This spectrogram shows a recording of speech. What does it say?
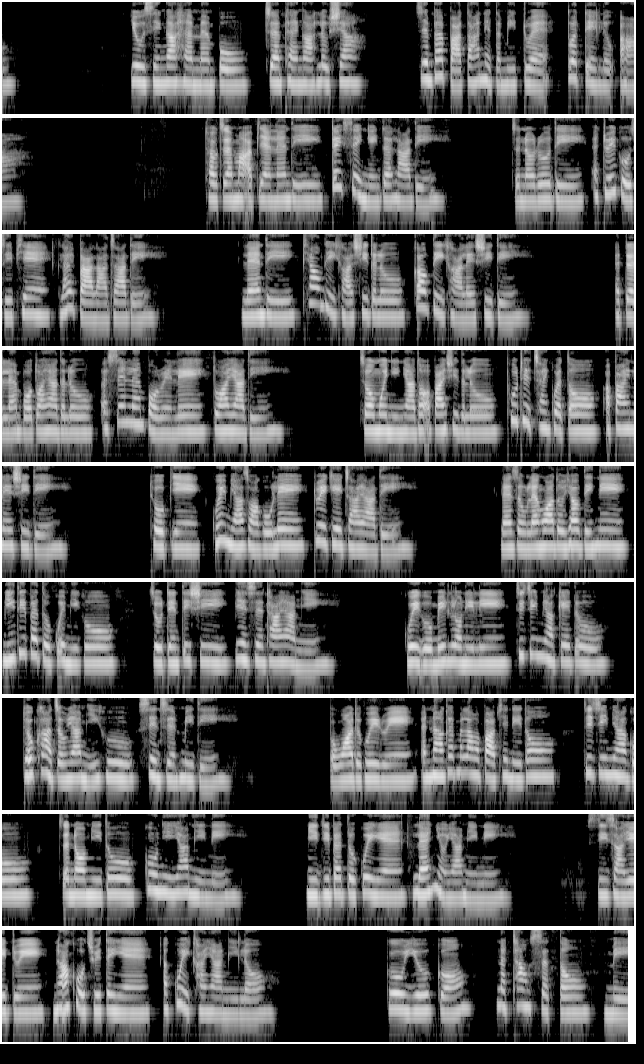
ပြိုစင်ကဟန်မန်ပိုကြံဖန်ကလှုပ်ရှားကျင်ဘတ်ပါသားနဲ့သမီးတွေ့တွတ်တဲ့လှုပ်အားထောက်ကျမ်းမှအပြန်လန်းသည်တိတ်ဆိတ်ငြိမ်သက်လာသည် ကျွန်တော်တို့သည် အတွေးကိုစီဖြင့်လိုက်ပါလာကြသည်လမ်းသည် ဖြောင့်သည့်ခါရှိသလိုကောက်သည့်ခါလည်းရှိသည်အတက်လန်းပေါ်သွားရသလိုအစင်းလန်းပေါ်တွင်လည်းသွားရသည်ချုံမွေညီညာသောအပိုင်းရှိသလိုဖုထစ်ချိုင်းကွက်သောအပိုင်းလည်းရှိသည်ထို့ပြင်ခွေများစွာကိုလည်းတွေ့ခဲ့ကြရသည်လမ်းစုံလမ်းကွာသို့ရောက်သည်နှင့်မြည်သည့်ဘက်သို့꿰မိကိုကြိုတင်သိရှိပြင်ဆင်ထားရမည်။ 꿰ကိုမေးလျော်နေလျင်ကြီးကြီးမြတ်ကဲ့သို့ဒုက္ခကြုံရမည်ဟုစင်ကြင်မိသည်။ဘဝတကွေတွင် အနာဂတ်မလမပဖြစ်နေသောကြီးကြီးများကို ကျွန်တော်မြည်သို့ကူညီရမည်နီ။မြည်သည့်ဘက်သို့꿰ရန်လမ်းညွှန်ရမည်နီ။စီစာရိတ်တွင် နားခိုချွေးသိရန်အကွေခိုင်းရမည်လော။ကိုယိုးကွန်2023မေ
